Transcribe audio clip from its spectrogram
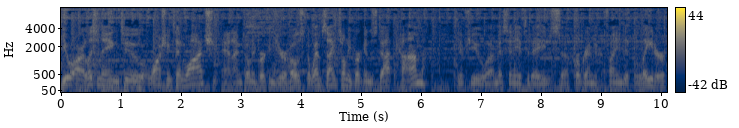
You are listening to Washington Watch, and I'm Tony Perkins, your host. The website, tonyperkins.com. If you uh, miss any of today's uh, program, you can find it later at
